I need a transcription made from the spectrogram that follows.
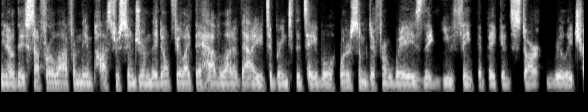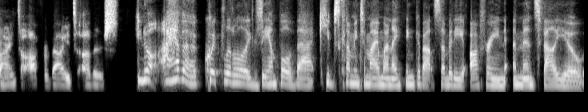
you know, they suffer a lot from the imposter syndrome, they don't feel like they have a lot of value to bring bring to the table? What are some different ways that you think that they could start really trying to offer value to others? You know, I have a quick little example that keeps coming to mind when I think about somebody offering immense value.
